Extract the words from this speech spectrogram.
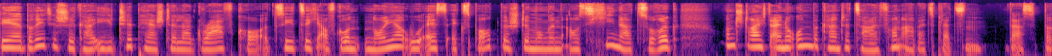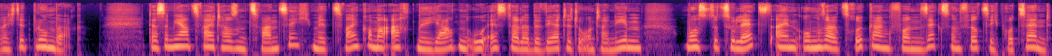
Der britische KI-Chip-Hersteller Graphcore zieht sich aufgrund neuer US-Exportbestimmungen aus China zurück und streicht eine unbekannte Zahl von Arbeitsplätzen. Das berichtet Bloomberg. Das im Jahr 2020 mit 2,8 Milliarden US-Dollar bewertete Unternehmen musste zuletzt einen Umsatzrückgang von 46 Prozent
